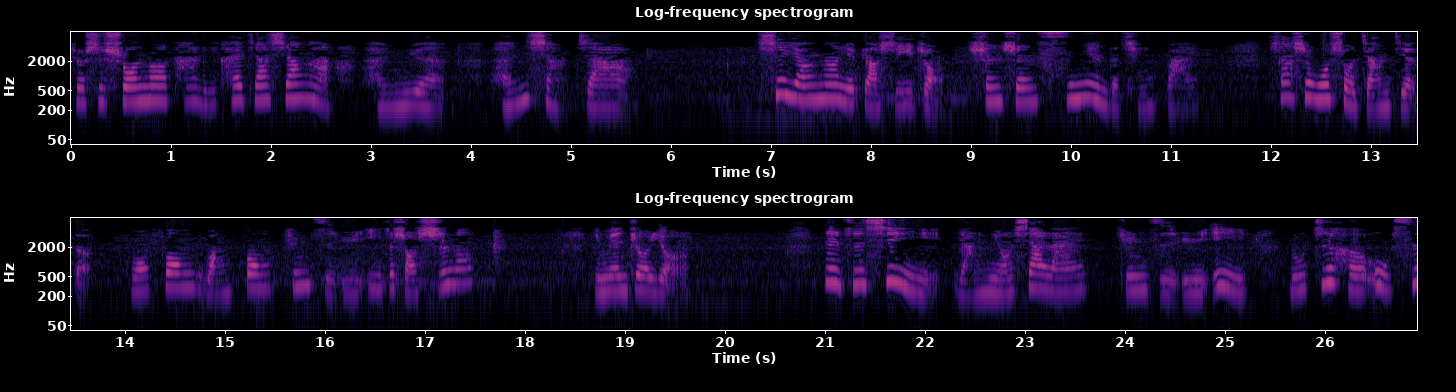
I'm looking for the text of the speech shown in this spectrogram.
就是说呢，他离开家乡啊，很远，很想家。夕阳呢，也表示一种深深思念的情怀，像是我所讲解的国风王风《君子于义》这首诗呢，里面就有“日之夕矣，杨牛下来，君子于义，如之何物思？”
